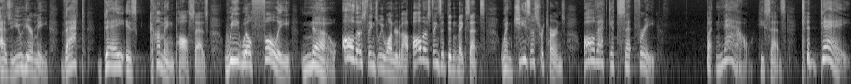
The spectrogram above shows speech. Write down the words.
as you hear me. That day is coming, Paul says, we will fully know all those things we wondered about, all those things that didn't make sense. When Jesus returns, all that gets set free. But now, he says, today,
